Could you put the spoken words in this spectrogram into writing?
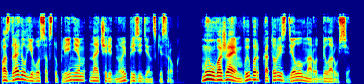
поздравил его со вступлением на очередной президентский срок. Мы уважаем выбор, который сделал народ Беларуси.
